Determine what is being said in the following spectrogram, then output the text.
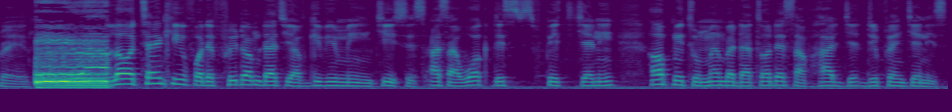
Let us pray. Lord, thank you for the freedom that you have given me in Jesus. As I walk this faith journey, help me to remember that others have had different journeys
